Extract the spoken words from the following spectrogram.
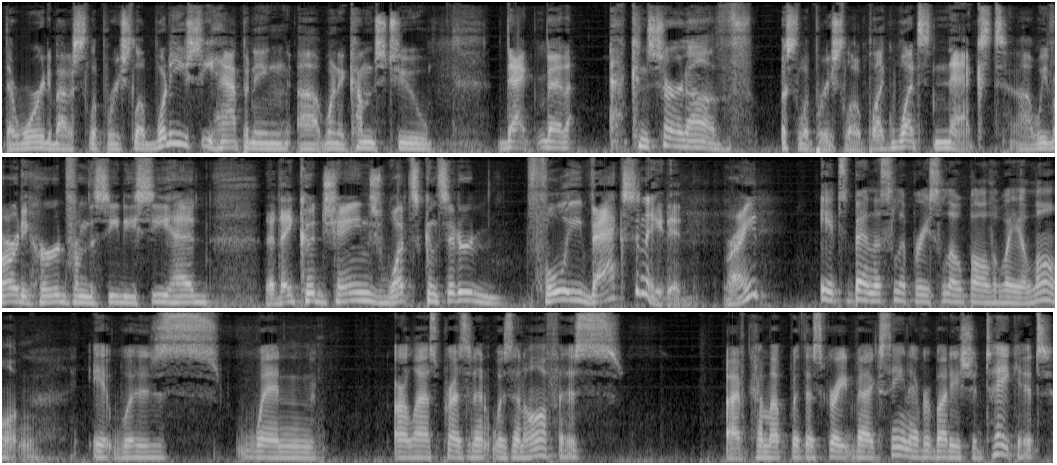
they're worried about a slippery slope. What do you see happening uh, when it comes to that that concern of a slippery slope. Like, what's next? Uh, we've already heard from the CDC head that they could change what's considered fully vaccinated, right? It's been a slippery slope all the way along. It was when our last president was in office. I've come up with this great vaccine. Everybody should take it.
